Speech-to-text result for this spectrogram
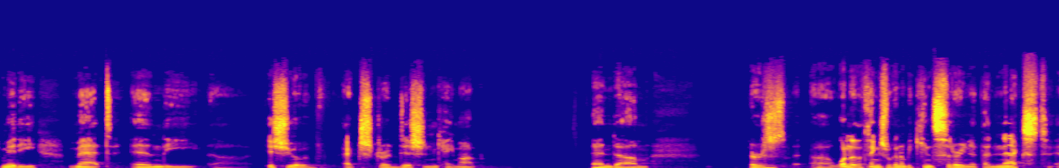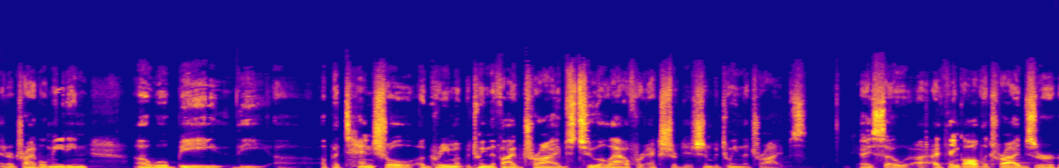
committee met and the issue of extradition came up. And um, there's uh, one of the things we're going to be considering at the next intertribal meeting uh, will be the uh, a potential agreement between the five tribes to allow for extradition between the tribes. Okay, so I, think all the tribes are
